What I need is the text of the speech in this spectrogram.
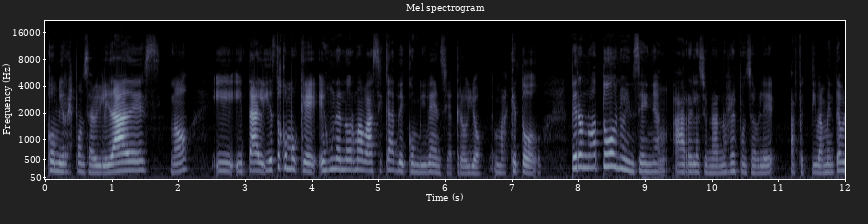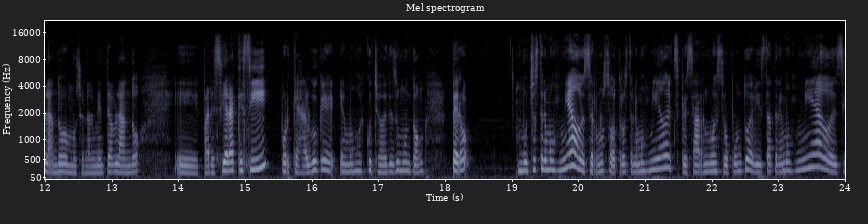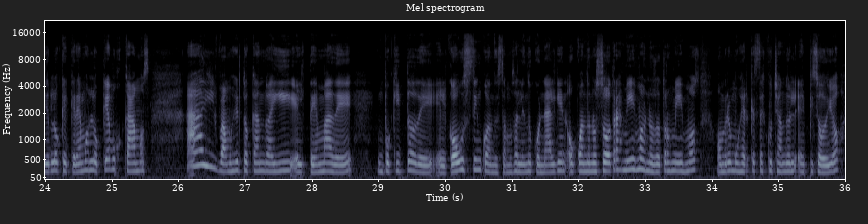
con mis responsabilidades, ¿no? Y, y, tal. Y esto como que es una norma básica de convivencia, creo yo, más que todo. Pero no a todos nos enseñan a relacionarnos responsable afectivamente hablando emocionalmente hablando. Eh, pareciera que sí, porque es algo que hemos escuchado desde un montón, pero muchos tenemos miedo de ser nosotros, tenemos miedo de expresar nuestro punto de vista, tenemos miedo de decir lo que queremos, lo que buscamos. Ay, vamos a ir tocando ahí el tema de un poquito de el ghosting cuando estamos saliendo con alguien o cuando nosotras mismas, nosotros mismos, hombre o mujer que está escuchando el episodio,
